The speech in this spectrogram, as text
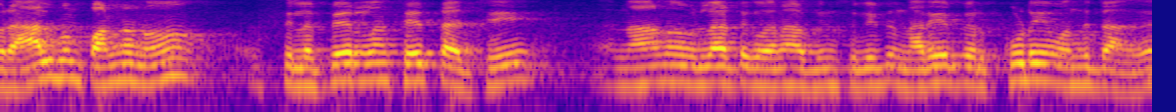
ஒரு ஆல்பம் பண்ணணும். சில பேர்லாம் சேர்த்தாச்சு. நானும் விளையாட்டுக்கு வரேன் அப்படின்னு சொல்லிட்டு நிறைய பேர் கூடயும் வந்துட்டாங்க.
